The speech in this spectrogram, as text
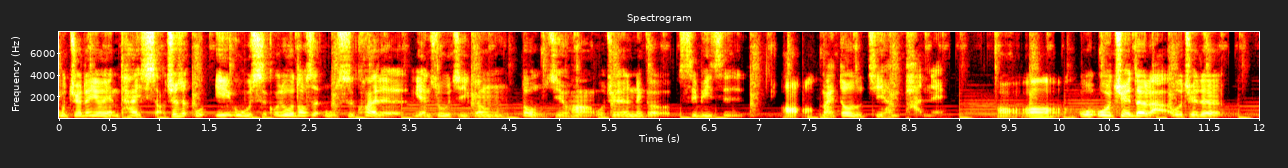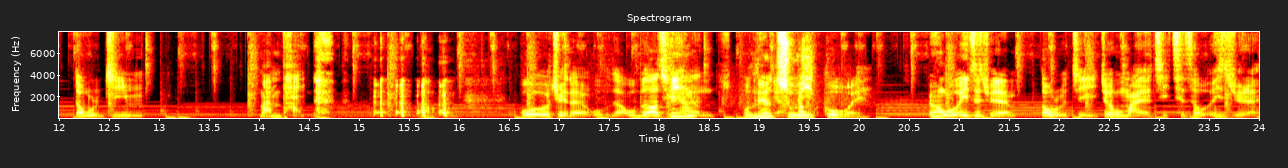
我觉得有点太少。就是五以五十，如果都是五十块的盐酥鸡跟豆乳鸡的话，我觉得那个 CP 值哦买豆乳鸡很盘哎、哦哦，我我觉得啦，我觉得豆乳鸡蛮盘的。我我觉得我不知道，我不知道其他人，我没有注意过哎、因为我一直觉得豆乳鸡，就我买了几次之后，我一直觉得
